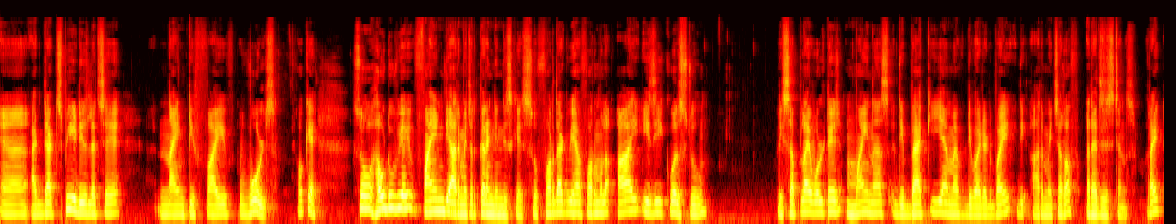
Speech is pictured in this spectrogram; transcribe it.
uh, at that speed is let's say 95 volts. Okay so how do we find the armature current in this case so for that we have formula I is equals to the supply voltage minus the back EMF divided by the armature of resistance right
